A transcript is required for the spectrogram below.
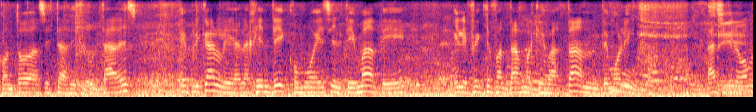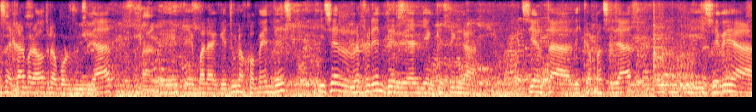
con todas estas dificultades, explicarle a la gente cómo es el tema de el efecto fantasma que es bastante molesto. Así Sí, que lo vamos a dejar para otra oportunidad, Sí, claro. este, para que tú nos comentes y ser referente de alguien que tenga cierta discapacidad y se vea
